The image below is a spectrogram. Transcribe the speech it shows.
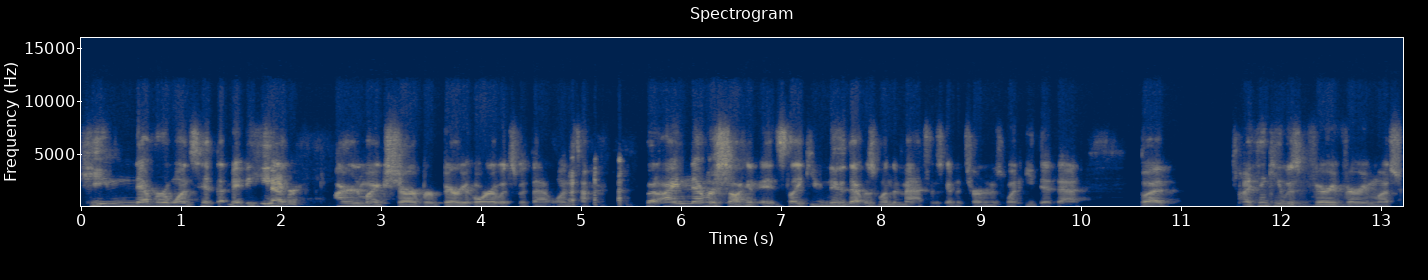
He never once hit that. Maybe he Never. Iron Mike Sharpe or Barry Horowitz with that one time. but I never saw him. It's like you knew that was when the match was going to turn, was when he did that. But I think he was very, very much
